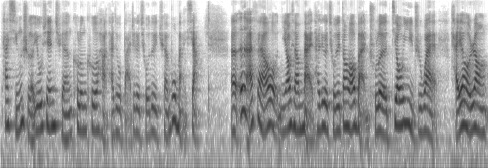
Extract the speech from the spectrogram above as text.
他行使了优先权，克伦科哈他就把这个球队全部买下。呃，N F L 你要想买他这个球队当老板，除了交易之外，还要让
